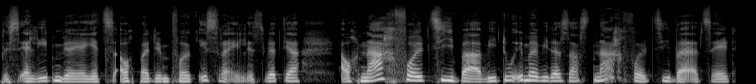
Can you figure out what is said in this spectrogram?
das erleben wir ja jetzt auch bei dem Volk Israel. Es wird ja auch nachvollziehbar, wie du immer wieder sagst, nachvollziehbar erzählt,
